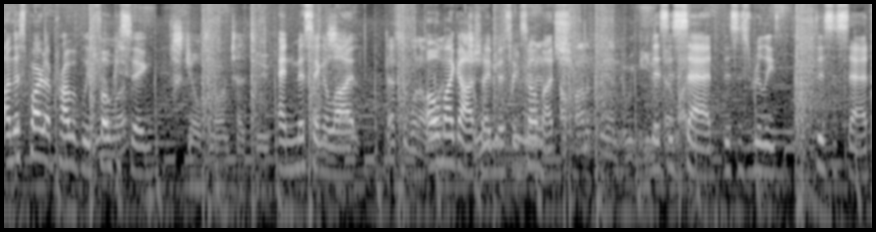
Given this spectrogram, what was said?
on this part, I'm probably You know focusing skeleton arm tattoo. and missing a lot. That's the one I Oh want. my gosh, so I'm missing so minute, much. I'll find a pen and we can heat This is that light. sad. This is really, this is sad.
